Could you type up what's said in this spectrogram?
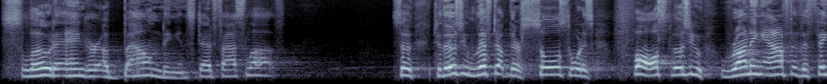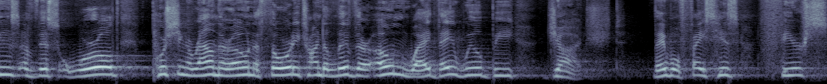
slow to anger, abounding in steadfast love. So, to those who lift up their souls to what is false, to those who running after the things of this world, pushing around their own authority, trying to live their own way, they will be judged. They will face his fierce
